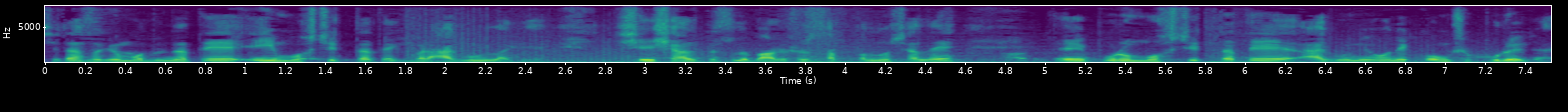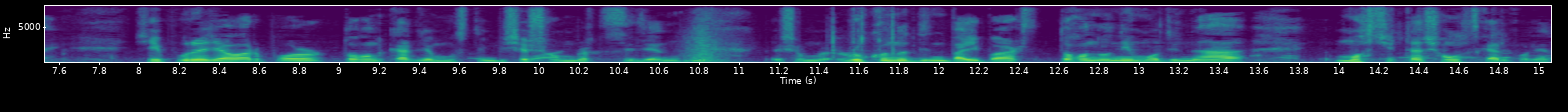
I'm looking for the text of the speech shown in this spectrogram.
সেটা আসলে মদিনাতে এই মসজিদটাতে একবার আগুন লাগে। সেই সালটা ছিল বারোশো সালে পুরো মসজিদটাতে আগুনে অনেক অংশ পুড়ে যায়। সেই পুড়ে যাওয়ার পর তখনকার যে মুসলিম বিশ্বের সম্রাট ছিলেন রুকনুদ্দিন বাইবার্স, তখন উনি মদিনা মসজিদটা সংস্কার করেন।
